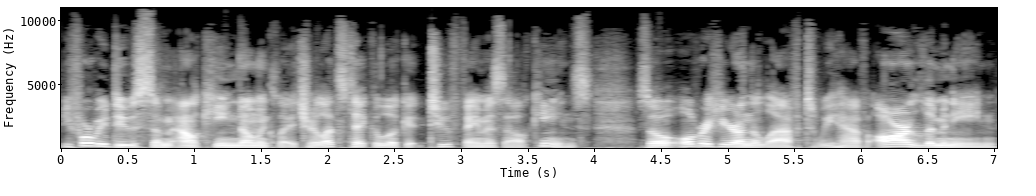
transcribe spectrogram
Before we do some alkene nomenclature, let's take a look at two famous alkenes. So over here on the left, we have R-limonene.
